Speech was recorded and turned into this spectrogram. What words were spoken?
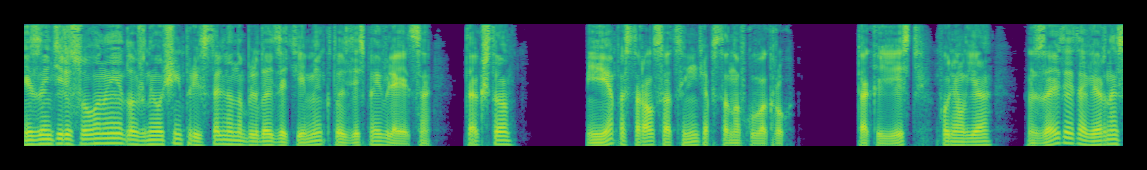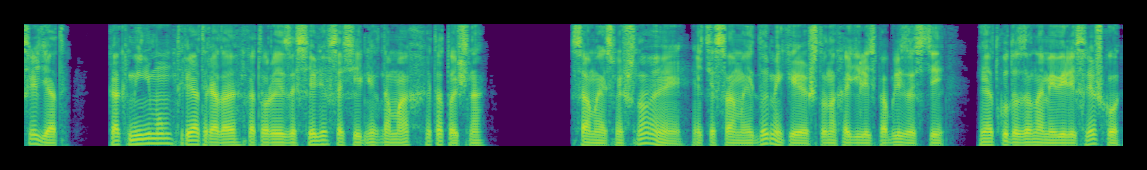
И заинтересованные должны очень пристально наблюдать за теми, кто здесь появляется. Так что... Я постарался оценить обстановку вокруг. Так и есть, понял я, за этой таверной следят. Как минимум три отряда, которые засели в соседних домах, это точно. Самое смешное, эти самые домики, что находились поблизости и откуда за нами вели слежку,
